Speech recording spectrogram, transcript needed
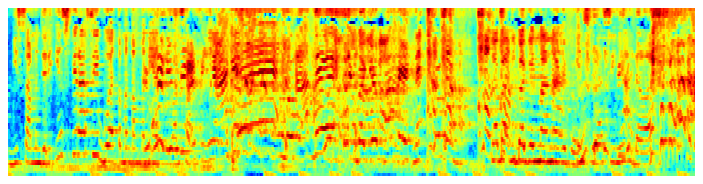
bisa menjadi inspirasi buat teman-teman Emang yang di inspirasinya? Ada. Ada. Yang bagian mana? Nek, Coba di bagian mana gitu? inspirasinya adalah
